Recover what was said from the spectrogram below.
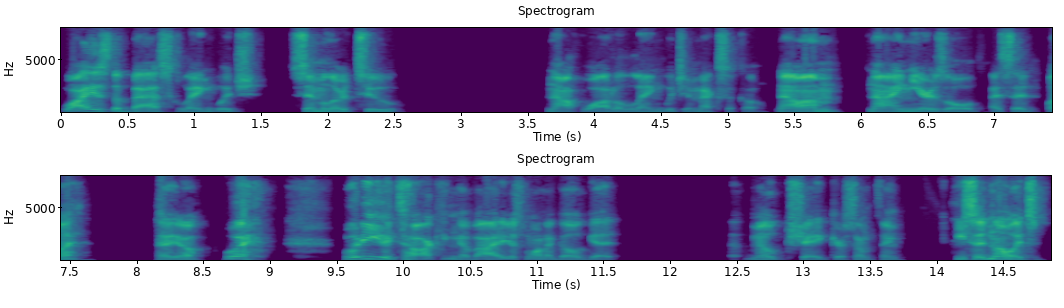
Why is the Basque language similar to Nahuatl language in Mexico? Now I'm nine years old. I said, What? I go, What? What are you talking about? I just want to go get a milkshake or something. He said, No, it's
